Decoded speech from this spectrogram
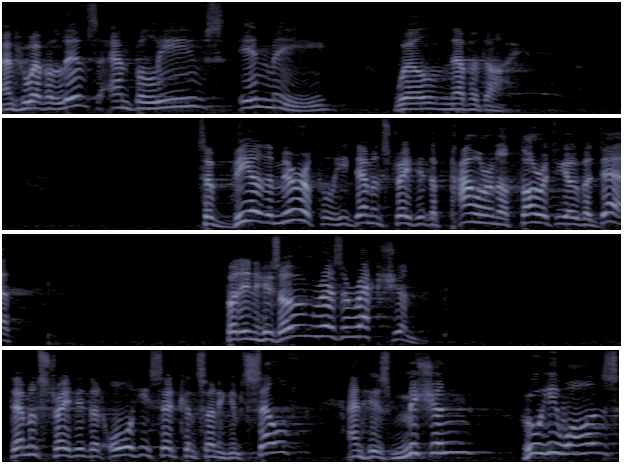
And whoever lives and believes in me will never die. So, via the miracle, he demonstrated the power and authority over death. But in his own resurrection, demonstrated that all he said concerning himself and his mission, who he was,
